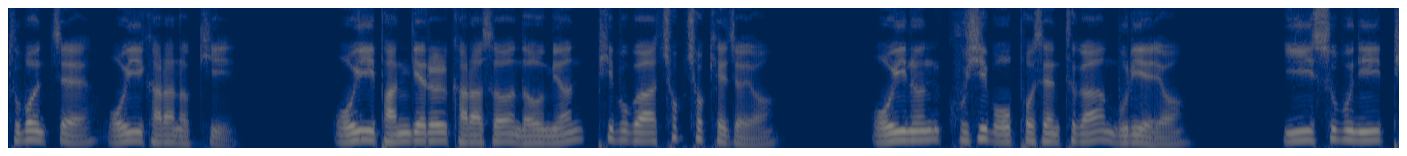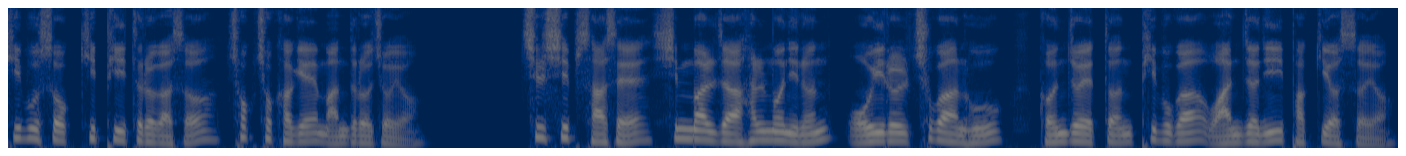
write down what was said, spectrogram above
두 번째, 오이 갈아 넣기. 오이 반 개를 갈아서 넣으면 피부가 촉촉해져요. 오이는 95%가 물이에요. 이 수분이 피부 속 깊이 들어가서 촉촉하게 만들어줘요. 74세 신말자 할머니는 오이를 추가한 후 건조했던 피부가 완전히 바뀌었어요.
